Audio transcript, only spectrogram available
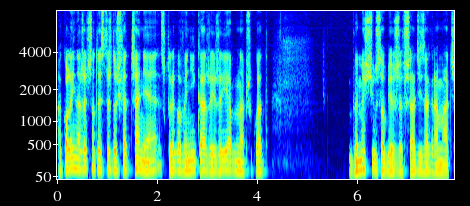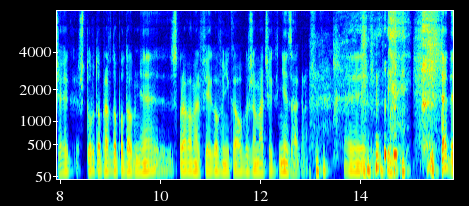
A kolejna rzecz, no to jest też doświadczenie, z którego wynika, że jeżeli ja bym na przykład wymyślił sobie, że w Szadzi zagra Maciek, Sztur to prawdopodobnie sprawa Murphy'ego wynikałoby, że Maciek nie zagra. I wtedy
